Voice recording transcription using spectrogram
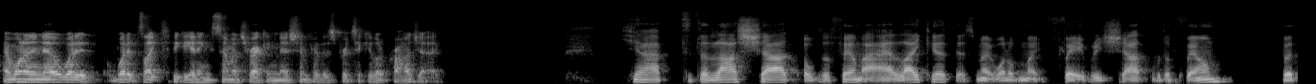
I want to know what it what it's like to be getting so much recognition for this particular project. Yeah, the last shot of the film, I like it. That's my one of my favorite shot of the film. But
